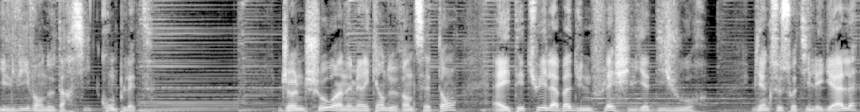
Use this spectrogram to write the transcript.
Ils vivent en autarcie complète. John Shaw, un Américain de 27 ans, a été tué là-bas d'une flèche il y a 10 jours. Bien que ce soit illégal,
